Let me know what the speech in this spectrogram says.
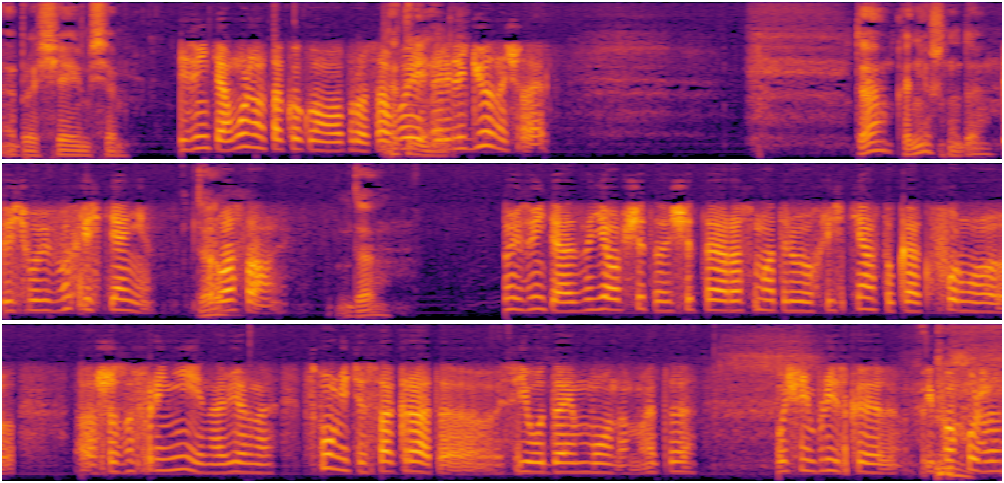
обращаемся. Извините, а можно такой к вам вопрос? А Это вы религиозный человек? Да, конечно, да. То есть вы, вы христианин, да. православный? Да. Ну, извините, а я вообще-то считаю, рассматриваю христианство как форму а, шизофрении, наверное. Вспомните Сократа с его даймоном. Это очень близко и похоже.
